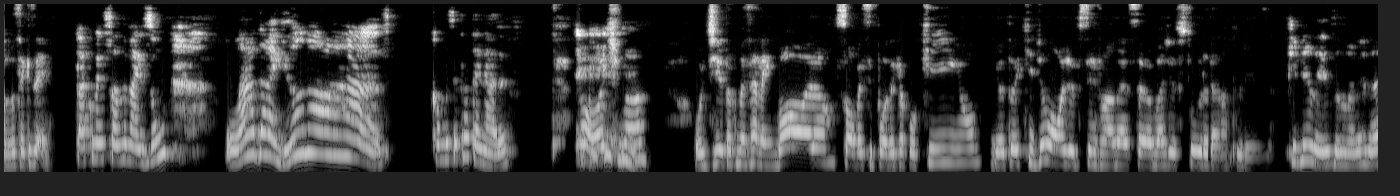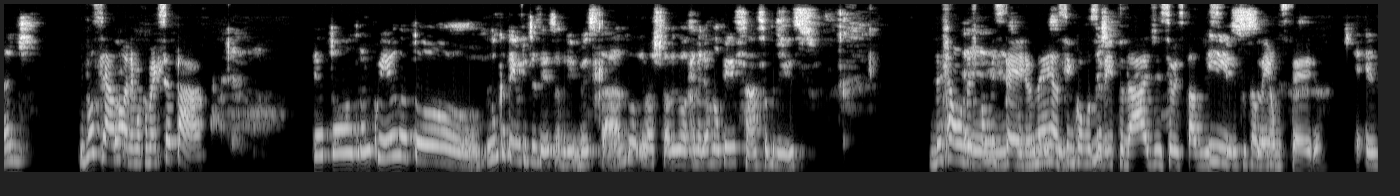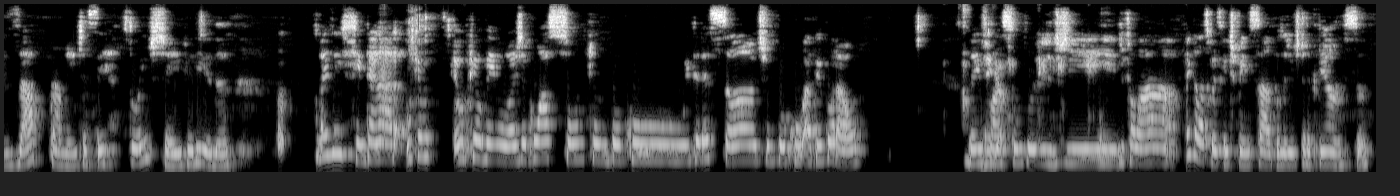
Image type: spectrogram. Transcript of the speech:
quando você quiser. Tá começando mais um Ladaianas! Como você tá, Tainara? Tô ótima. O dia tá começando a ir embora, o sol vai se pôr daqui a pouquinho. E eu tô aqui de longe observando essa majestura da natureza. Que beleza, não é verdade? E você, Anônima, como é que você tá? Eu tô tranquila, eu tô. Nunca tenho o que dizer sobre o meu estado. Eu acho que talvez é melhor não pensar sobre isso. Deixar um, deixar um É, mistério, né? Assim como sua Deixa- identidade e seu estado de espírito Isso. também é um mistério. Exatamente, acertou em cheio, querida. Mas enfim, Tainara, o que, eu, o que eu venho hoje é com um assunto um pouco interessante, um pouco atemporal. Venho com o assunto de, de falar aquelas coisas que a gente pensava quando a gente era criança.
